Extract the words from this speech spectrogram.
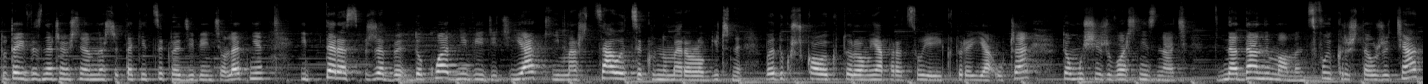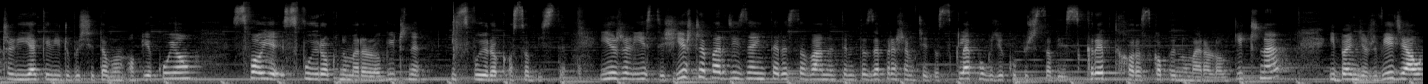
Tutaj wyznaczają się nam nasze takie cykle dziewięcioletnie. I teraz, żeby dokładnie wiedzieć, jaki masz cały cykl numerologiczny według szkoły, którą ja pracuję i której ja uczę, to musisz właśnie znać na dany moment swój kryształ życia, czyli jakie liczby się Tobą opiekują, swoje, swój rok numerologiczny i swój rok osobisty. Jeżeli jesteś jeszcze bardziej zainteresowany tym, to zapraszam Cię do sklepu, gdzie kupisz sobie skrypt, horoskopy numerologiczne i będziesz wiedział,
